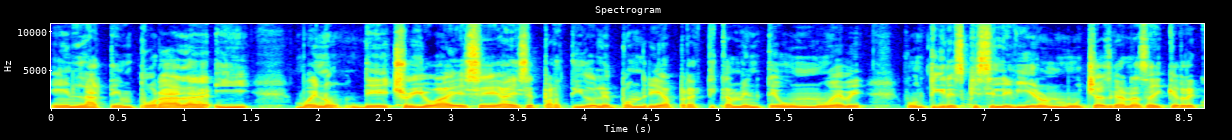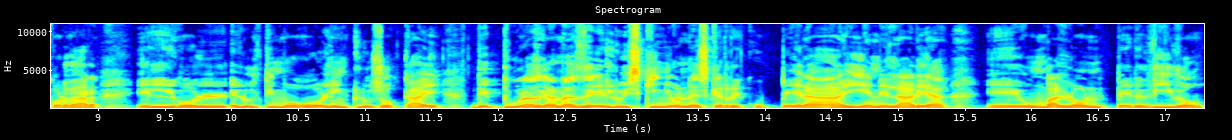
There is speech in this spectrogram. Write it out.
en la temporada. Y bueno, de hecho yo a ese, a ese partido le pondría prácticamente un 9. Fue un Tigres que se le vieron muchas ganas. Hay que recordar el gol, el último gol incluso cae de puras ganas de Luis Quiñones que recupera ahí en el área eh, un balón perdido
